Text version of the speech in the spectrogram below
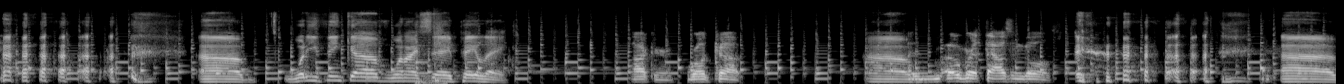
uh, what do you think of when I say Pele? Soccer, World Cup. Um, Over a thousand goals. uh,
